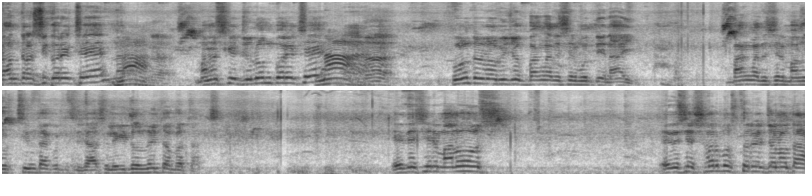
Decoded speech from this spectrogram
সন্ত্রাসী করেছে? মানুষকে জুলুম করেছে? কোনো ধরনের অভিযোগ বাংলাদেশের মধ্যে নাই। বাংলাদেশের মানুষ চিন্তা করতেছে যে আসলে এই দলটাই তো আমরা চাচ্ছি। এদেশের মানুষ এদেশের সর্বস্তরের জনতা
